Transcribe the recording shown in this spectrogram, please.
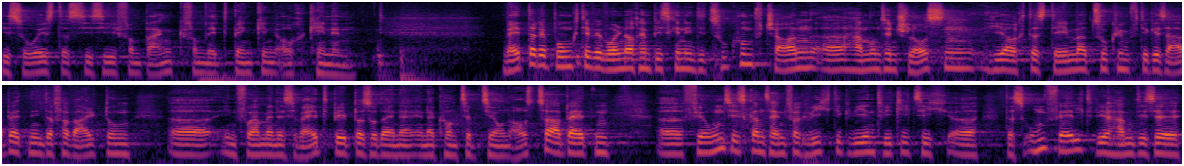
die so ist, dass Sie sie vom Bank, vom Netbanking auch kennen. Weitere Punkte, wir wollen auch ein bisschen in die Zukunft schauen, äh, haben uns entschlossen, hier auch das Thema zukünftiges Arbeiten in der Verwaltung äh, in Form eines White Papers oder einer, einer Konzeption auszuarbeiten. Äh, für uns ist ganz einfach wichtig, wie entwickelt sich das Umfeld. Wir haben diese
